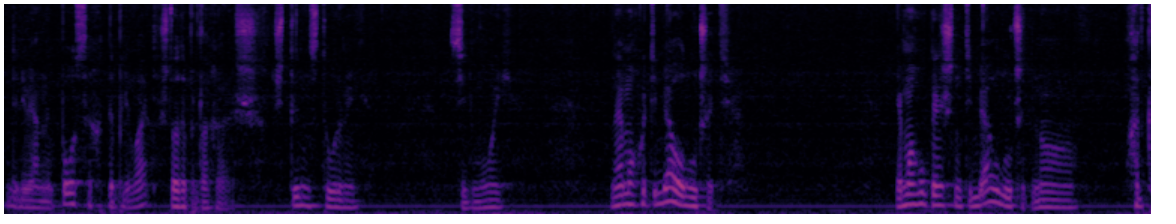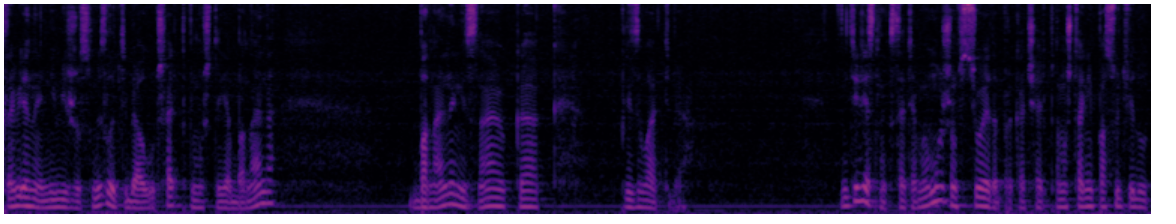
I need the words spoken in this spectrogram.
Деревянный посох, да плевать. Что ты предлагаешь? 14 уровень, 7 но я могу тебя улучшить. Я могу, конечно, тебя улучшить, но откровенно я не вижу смысла тебя улучшать, потому что я банально, банально не знаю, как призвать тебя. Интересно, кстати, а мы можем все это прокачать, потому что они, по сути, идут.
